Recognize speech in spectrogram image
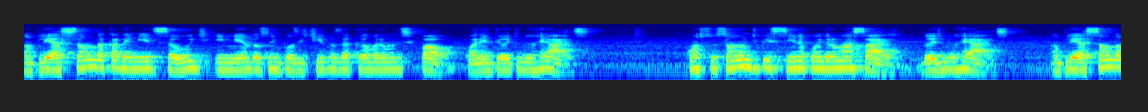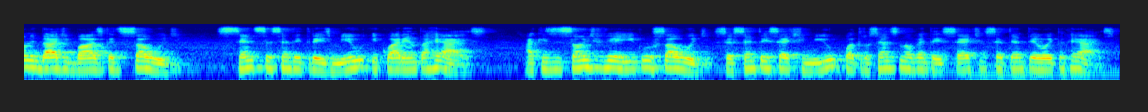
Ampliação da Academia de Saúde, emendas impositivas da Câmara Municipal, 48 mil reais. Construção de piscina com hidromassagem, 2 mil reais. Ampliação da Unidade Básica de Saúde, 163.040 reais. Aquisição de veículos saúde, R$ 67.497,78.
